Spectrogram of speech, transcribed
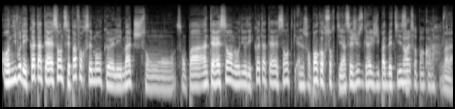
Au niveau des cotes intéressantes, c'est pas forcément que les matchs sont, sont pas intéressants, mais au niveau des cotes intéressantes, elles ne sont pas encore sorties. hein. C'est juste, Greg, je dis pas de bêtises. Non, elles sont pas encore là. Voilà.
